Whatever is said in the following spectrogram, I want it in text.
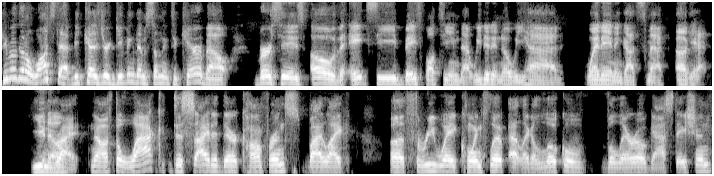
People are going to watch that because you're giving them something to care about versus, oh, the eight seed baseball team that we didn't know we had went in and got smacked again. You know? Right. Now, if the WAC decided their conference by like a three way coin flip at like a local Valero gas station,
